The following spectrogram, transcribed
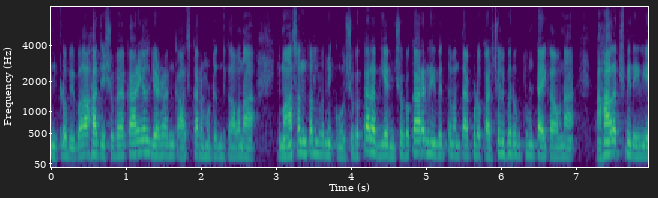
ఇంట్లో వివాహాది శుభకార్యాలు జరగడానికి ఆస్కారం ఉంటుంది. కావున ఈ మాసంతంలో మీకు శుభకార వ్యయం శుభకార్య నిమిత్తం అంతా కూడా ఖర్చులు పెరుగుతుంటాయి. కావున మహాలక్ష్మీదేవి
